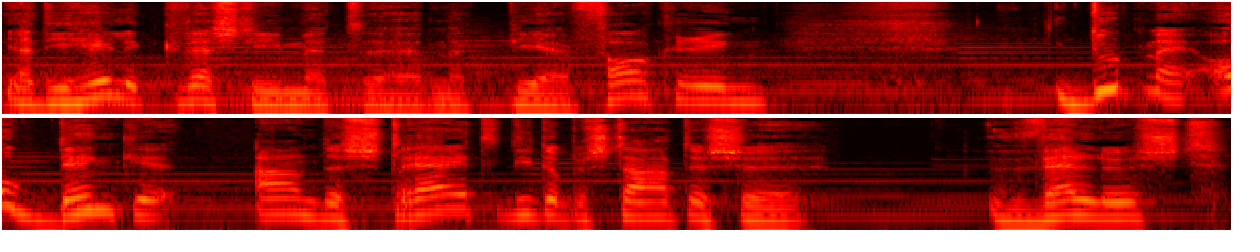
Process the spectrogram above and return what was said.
Ja, die hele kwestie met, uh, met Pierre Valkering doet mij ook denken aan de strijd die er bestaat tussen wellust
